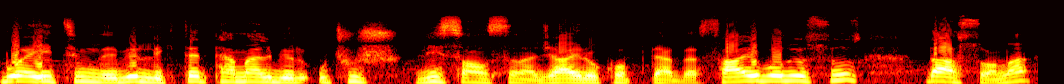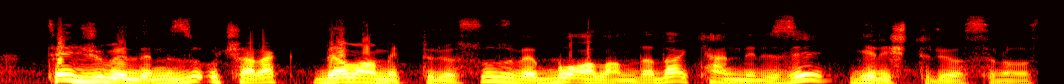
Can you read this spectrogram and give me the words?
Bu eğitimle birlikte temel bir uçuş lisansına gyrokopterde sahip oluyorsunuz. Daha sonra tecrübelerinizi uçarak devam ettiriyorsunuz ve bu alanda da kendinizi geliştiriyorsunuz.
